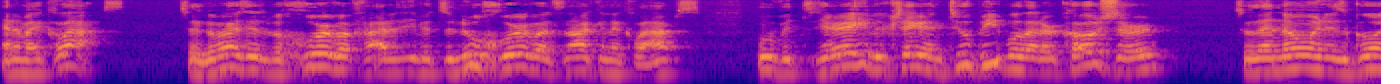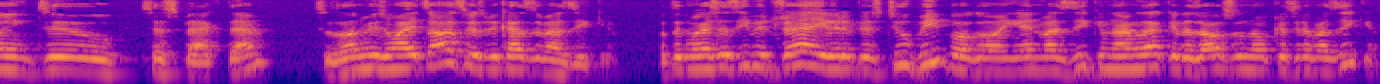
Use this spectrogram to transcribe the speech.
and it might collapse. So the Gemara says, if it's a new churva, it's not going to collapse. And two people that are kosher, so then no one is going to suspect them. So the only reason why it's also is because of mazikim. But the Gemara says, even if there's two people going in, mazikim namleka, there's also no consider mazikim.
